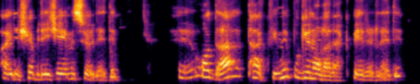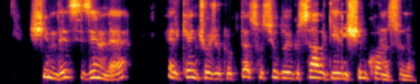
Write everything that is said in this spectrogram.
paylaşabileceğimi söyledim. E, O da takvimi bugün olarak belirledi. Şimdi sizinle erken çocuklukta sosyoduygusal gelişim konusunu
